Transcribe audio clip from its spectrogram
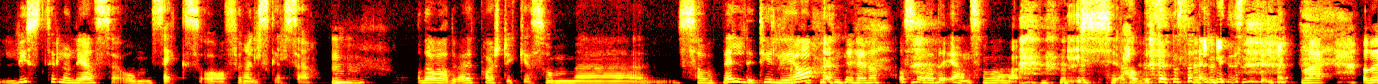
lyst til å lese om sex og forelskelse. Mm. Og da var det jo et par stykker som eh, sa veldig tydelig ja. ja. Og så var det en som ikke hadde særlig lyst til det. Nei, og det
